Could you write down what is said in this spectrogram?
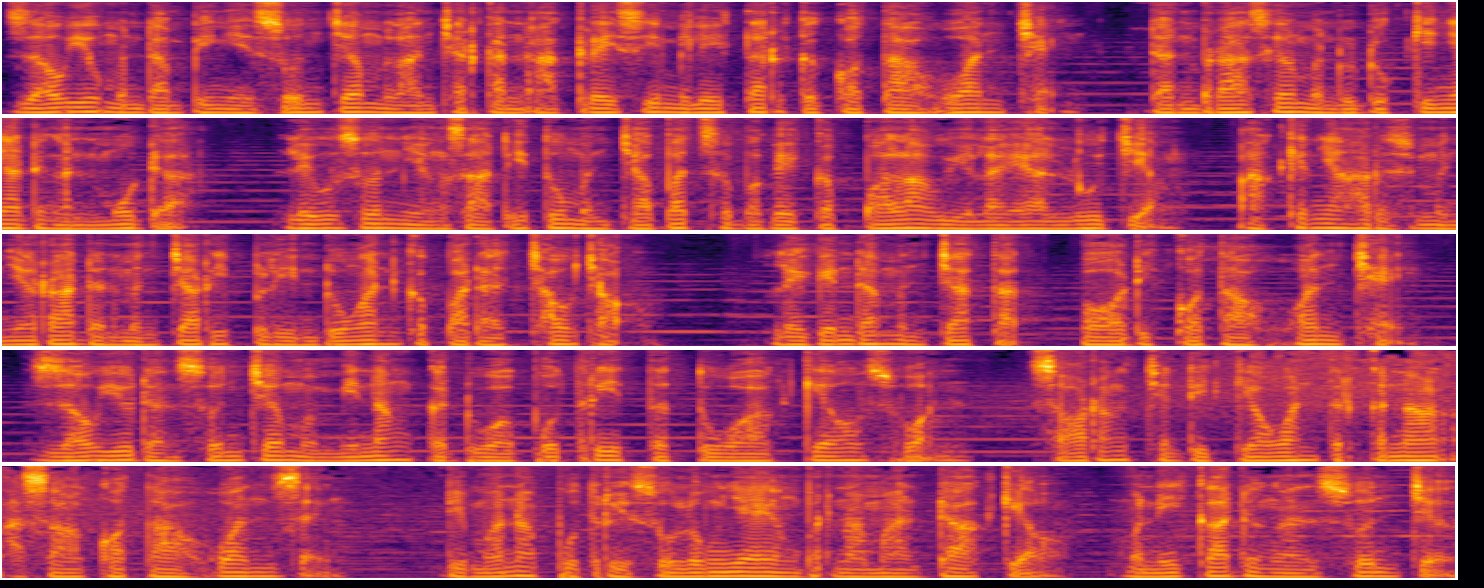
Zhao Yu mendampingi Sun Ce melancarkan agresi militer ke kota Huancheng dan berhasil mendudukinya dengan mudah. Liu Sun yang saat itu menjabat sebagai kepala wilayah Lujiang akhirnya harus menyerah dan mencari pelindungan kepada Cao Cao. Legenda mencatat bahwa di kota Huancheng, Zhao Yu dan Sun Ce meminang kedua putri tetua Kiao Xuan, seorang cendekiawan terkenal asal kota Huanzheng, di mana putri sulungnya yang bernama Da Kiao menikah dengan Sun Ce,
